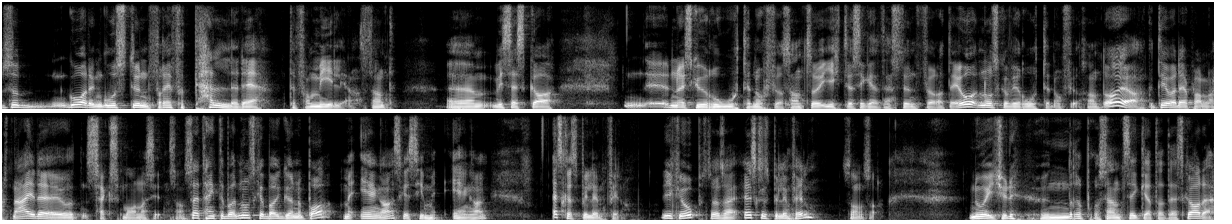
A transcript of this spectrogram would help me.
så går det en god stund før jeg forteller det til familien. sant? Um, hvis jeg skal når jeg skulle ro til Nordfjord, sant, så gikk det jo sikkert en stund før at jo, nå skal vi ro til Nordfjord. Sant? Å ja, når var det planlagt? Nei, det er jo seks måneder siden. Sant? Så jeg tenkte bare, nå skal jeg bare gønne på med en gang. Skal jeg si med en gang. Jeg skal spille en film. Gikk jeg opp, så jeg sa jeg skal spille en film. Sånn og sånn. Nå er ikke det 100 sikkert at jeg skal det,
